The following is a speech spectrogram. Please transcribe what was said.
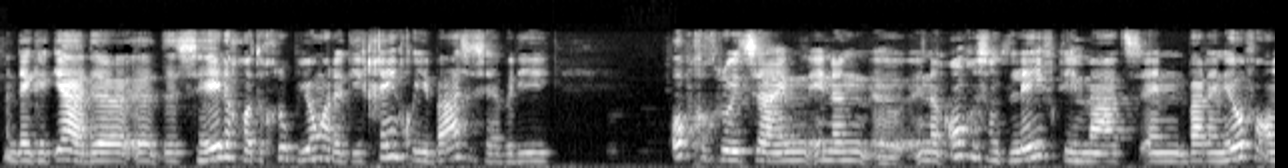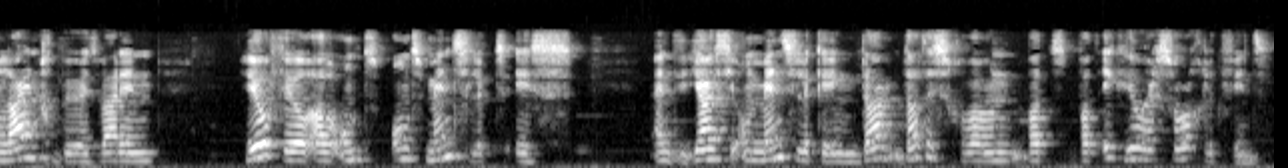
Dan denk ik, ja, er eh, is een hele grote groep jongeren die geen goede basis hebben. Die opgegroeid zijn in een, uh, in een ongezond leefklimaat. En waarin heel veel online gebeurt. Waarin heel veel al ont, ontmenselijkt is. En juist die ontmenselijking, daar, dat is gewoon wat, wat ik heel erg zorgelijk vind.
